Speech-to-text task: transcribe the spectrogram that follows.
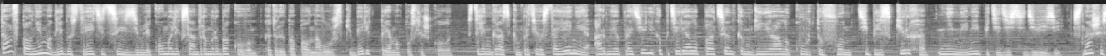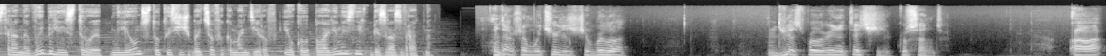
Там вполне могли бы встретиться и с земляком Александром Рыбаковым, который попал на Волжский берег прямо после школы. В Сталинградском противостоянии армия противника потеряла по оценкам генерала Курта фон Типельскирха не менее 50 дивизий. С нашей стороны выбили из строя миллион сто тысяч бойцов и командиров, и около половины половина из них безвозвратно. В нашем училище было две с половиной тысячи курсантов. А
